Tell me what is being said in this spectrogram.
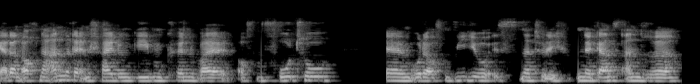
ja dann auch eine andere Entscheidung geben können, weil auf dem Foto ähm, oder auf dem Video ist natürlich eine ganz andere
